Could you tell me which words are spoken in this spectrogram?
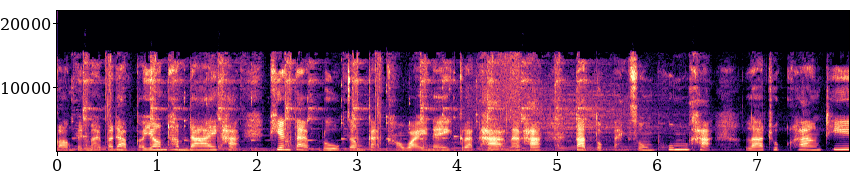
กรองเป็นไม้ประดับก็ย่อมทำได้ค่ะ เพียงแต่ปลูกจำกัดเขาไว้ในกระถางนะคะ ตัดตกแต่งทรงพุ่มค่ะ และทุกครั้งที่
